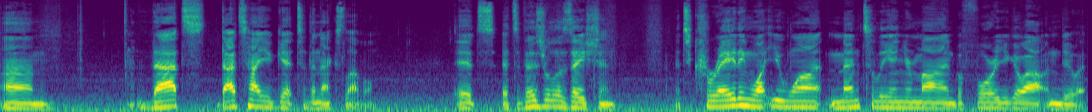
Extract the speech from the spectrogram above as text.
Um, that's that's how you get to the next level. It's it's visualization. It's creating what you want mentally in your mind before you go out and do it.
